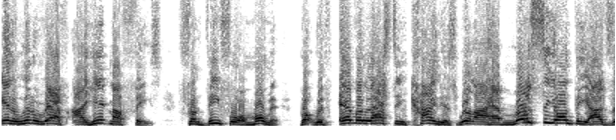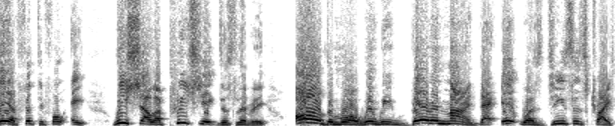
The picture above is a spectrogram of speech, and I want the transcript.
In a little wrath I hid my face from thee for a moment, but with everlasting kindness will I have mercy on thee. Isaiah 54 8. We shall appreciate this liberty all the more when we bear in mind that it was Jesus Christ,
